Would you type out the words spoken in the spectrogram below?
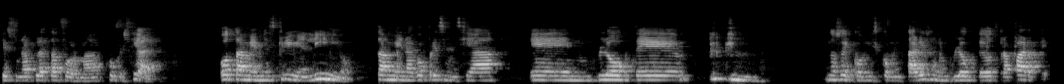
que es una plataforma comercial. O también me inscribí en Linio. También hago presencia en un blog de, no sé, con mis comentarios en un blog de otra parte.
